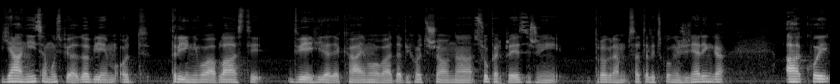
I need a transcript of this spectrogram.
ja nisam uspio da dobijem od tri nivoa vlasti 2000 km da bih otišao na super prestižni program satelitskog inženjeringa, a koji,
